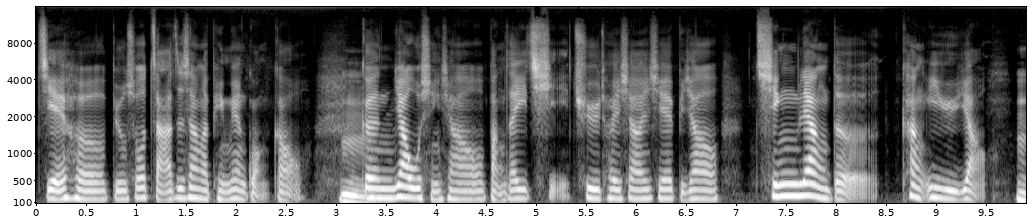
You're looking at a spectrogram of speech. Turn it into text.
结合，比如说杂志上的平面广告，嗯，跟药物行销绑在一起，去推销一些比较轻量的抗抑郁药。嗯，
